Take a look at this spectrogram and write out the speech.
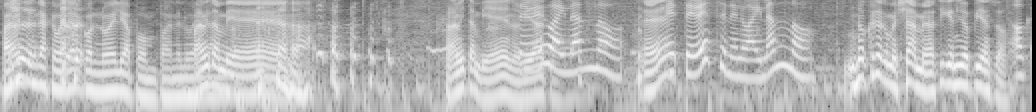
Para mí tendrías que bailar con Noelia Pompa en el Para mí bailando. también. Para mí también, ¿Te ves bailando? ¿Eh? Eh, ¿Te ves en el bailando? No creo que me llamen, así que ni lo pienso. Ok.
